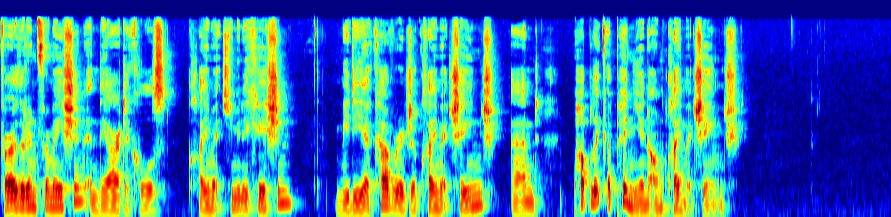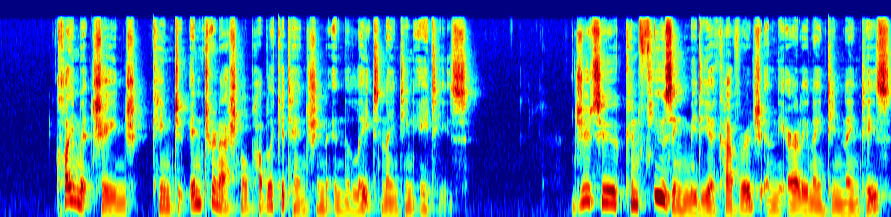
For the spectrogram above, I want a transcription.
Further information in the articles Climate Communication, Media Coverage of Climate Change, and Public Opinion on Climate Change. Climate change came to international public attention in the late 1980s. Due to confusing media coverage in the early 1990s,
